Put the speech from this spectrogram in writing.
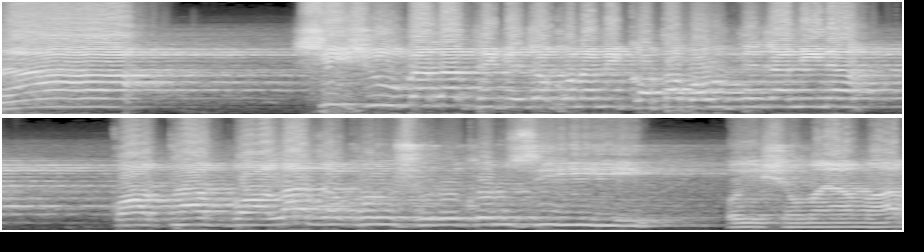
না। শিশু বেলা থেকে যখন আমি কথা বলতে জানি না, কথা বলা যখন শুরু করছি ওই সময় আমার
